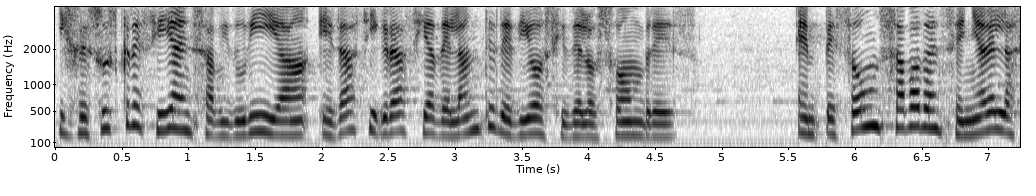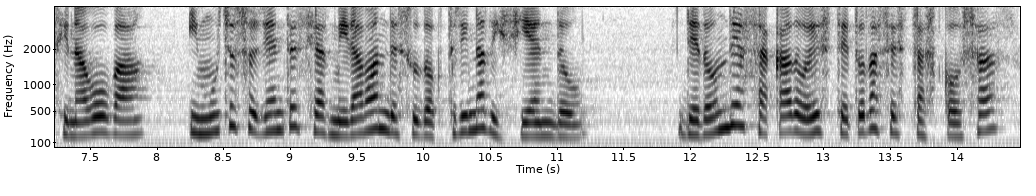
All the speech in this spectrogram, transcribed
y Jesús crecía en sabiduría, edad y gracia delante de Dios y de los hombres. Empezó un sábado a enseñar en la sinagoga, y muchos oyentes se admiraban de su doctrina diciendo, ¿De dónde ha sacado éste todas estas cosas?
